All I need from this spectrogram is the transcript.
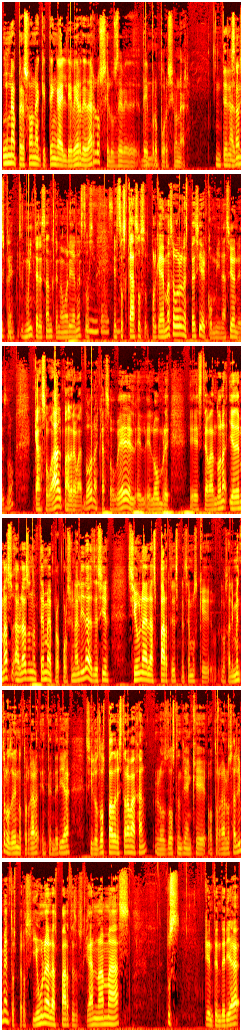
una persona que tenga el deber de darlos se los debe de, proporcionar. Interesante, muy interesante, ¿no, Mariana? Estos, estos casos, porque además se vuelve una especie de combinaciones, ¿no? Caso A, el padre abandona, caso B, el, el, el hombre este, abandona, y además hablas de un tema de proporcionalidad, es decir, si una de las partes, pensemos que los alimentos los deben otorgar, entendería, si los dos padres trabajan, los dos tendrían que otorgar los alimentos, pero si una de las partes gana más, pues entendería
